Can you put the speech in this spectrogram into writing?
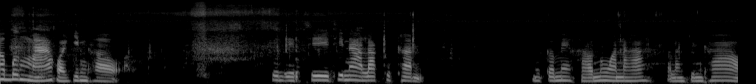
มาเบิ่งหมาขอยกินข้าวคุณเอฟซีที่น่ารักทุกท่านนี่ก็แม่ขาวนวลนะคะกำลังกินข้าว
